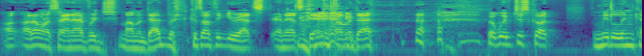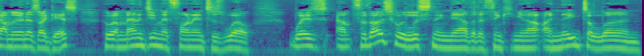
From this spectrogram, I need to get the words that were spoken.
I don't want to say an average mum and dad, because I think you're out, an outstanding mum and dad. but we've just got middle income earners, I guess, who are managing their finances well. Whereas um, for those who are listening now that are thinking, you know, I need to learn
